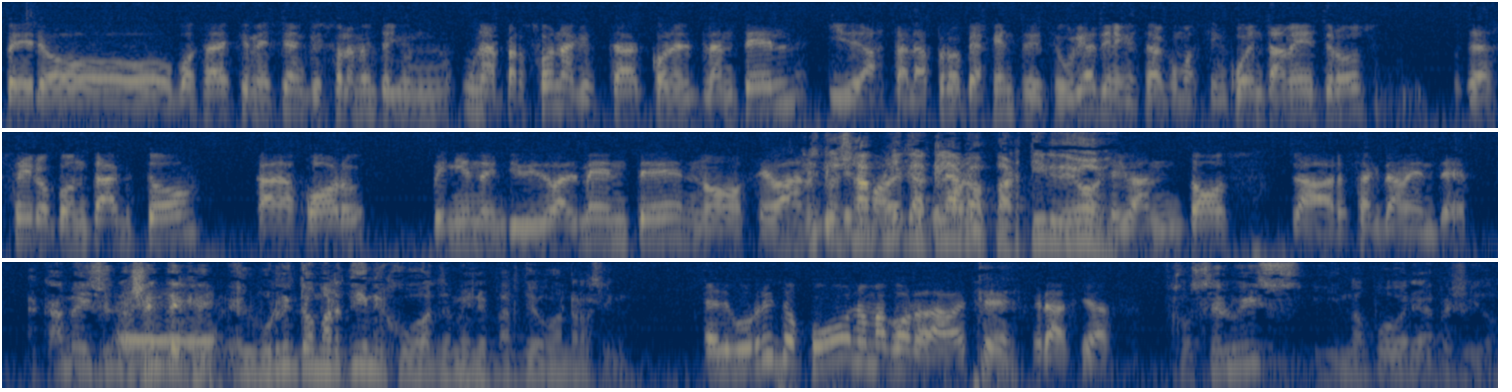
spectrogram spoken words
Pero vos sabés que me decían que solamente hay un- una persona que está con el plantel y hasta la propia gente de seguridad tiene que estar como a 50 metros, o sea, cero contacto, cada jugador viniendo individualmente, no se van. Esto ya a aplica, claro, a partir de hoy. Se iban dos, claro, exactamente. Acá me dice un oyente Eh, que el burrito Martínez jugó también el partido con Racing. El burrito jugó, no me acordaba, che, gracias. José Luis, y no puedo ver el apellido.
